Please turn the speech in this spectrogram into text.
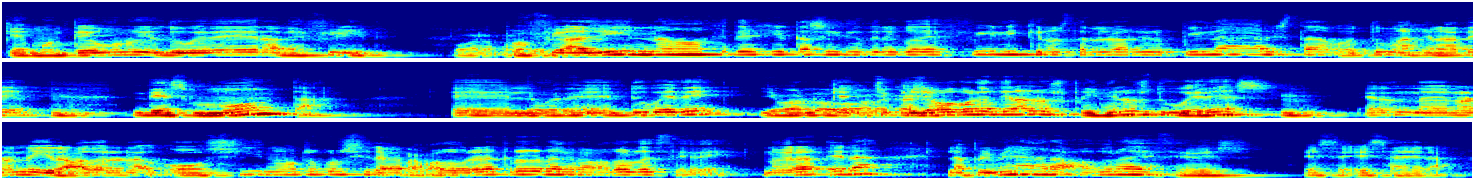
que monté uno y el DVD era de Philips pues fui allí, no, es que tienes que ir al servicio técnico de Philips, que no está en el barrio del Pilar, está, pues tú imagínate, mm. desmonta el DVD, llevarlo que, yo me acuerdo que eran los primeros DVDs, mm. eran, no, eran ni grabador, era, o sí, no recuerdo si era grabador, era, creo que era grabador de CD, no, era, era la primera grabadora de CDs, esa era.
